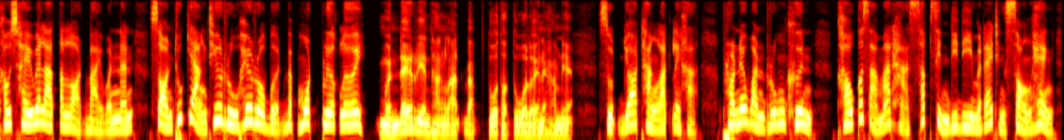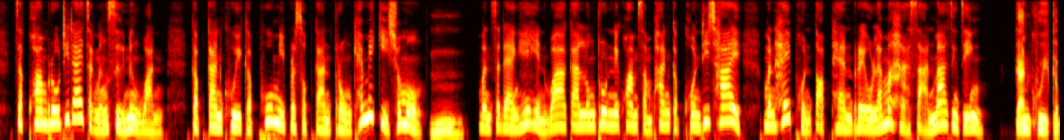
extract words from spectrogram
เขาใช้เวลาตลอดบ่ายวันนั้น สอนทุกอย่างที่รู้ให้โรเบิร์ตแบบหมดเปลือกเลย เหมือนได้เรียนทางลัดแบบตัวต่อตัวเลยนะครับเนี่ย สุดยอดทางลัดเลยค่ะ เพราะในวันรุ่งขึ้น เขาก็สามารถหาทรัพย์สินดีๆ มาได้ถึง 2 แห่ง จากความรู้ที่ได้จากหนังสือหนึ่งวัน กับการคุยกับผู้มีประสบการณ์ตรงแค่ไม่กี่ชั่วโมงอืมมันแสดงให้เห็นว่าการลงทุนในความสัมพันธ์กับคนที่ใช่ มันให้ผลตอบแทนเร็วและมหาศาลมากจริงการคุยกับ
